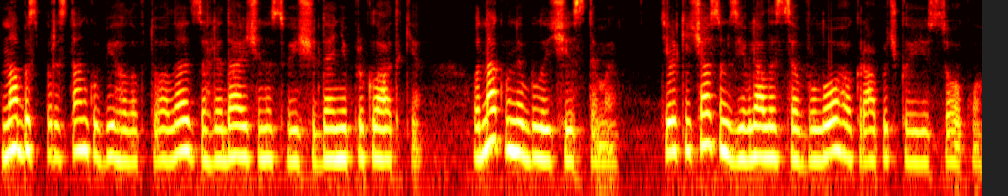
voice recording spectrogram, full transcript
Вона без перестанку бігала в туалет, заглядаючи на свої щоденні прикладки. Однак вони були чистими, тільки часом з'являлася волога крапочка її соку.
